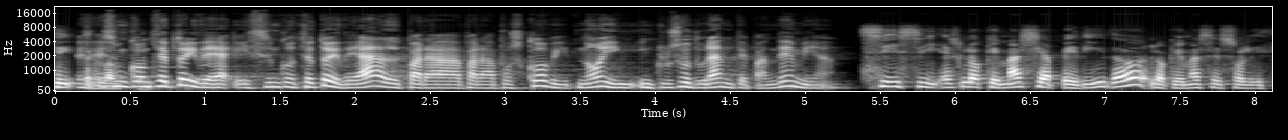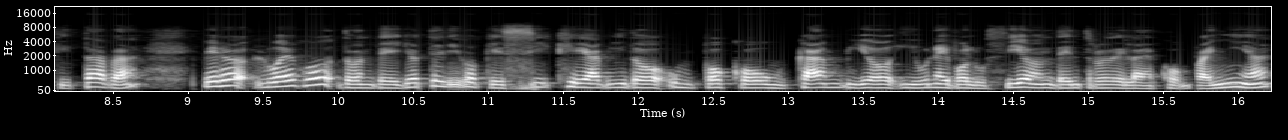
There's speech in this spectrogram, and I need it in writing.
es, un concepto ideal, es un concepto ideal para, para post-COVID, ¿no? incluso durante pandemia. Sí, sí, es lo que más se ha pedido, lo que más se solicitaba, pero luego donde yo te digo que sí que ha habido un poco un cambio y una evolución dentro de la compañía,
